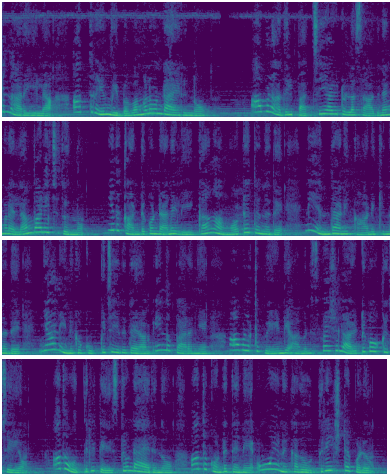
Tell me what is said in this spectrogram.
എന്നറിയില്ല. അത്രയും വിഭവങ്ങളുണ്ടായിരുന്നു. അവൾ അതിൽ പച്ചയായിട്ടുള്ള സാധനങ്ങളെല്ലാം വലിച്ചു തിന്നു. ഇത് കണ്ടുകൊണ്ടാണ് ലീകാങ് അങ്ങോട്ടെത്തുന്നത് നീ എന്താണ് ഈ കാണിക്കുന്നത്? ഞാൻ എനിക്ക് കുക്ക് ചെയ്തു തരാം എന്ന് പറഞ്ഞ് അവൾക്ക് വേണ്ടി അവൻ സ്പെഷ്യൽ ആയിട്ട് കുക്ക് ചെയ്യും. അത് ഒത്തിരി ടേസ്റ്റ് ഉണ്ടായിരുന്നു. അതുകൊണ്ട് തന്നെ ഓ എനിക്ക് അത് ഒത്തിരി ഇഷ്ടപ്പെടും.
